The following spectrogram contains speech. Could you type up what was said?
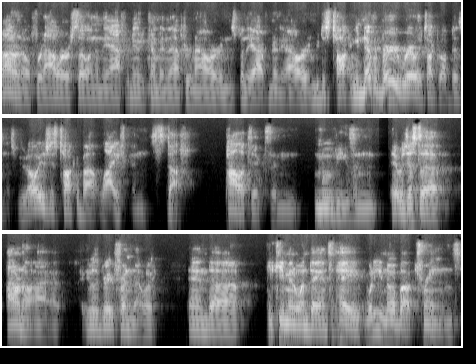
I don't know, for an hour or so. And in the afternoon, he'd come in after an hour and spend the afternoon, the hour. And we just talking. We never, very rarely talked about business. We would always just talk about life and stuff, politics and movies. And it was just a, I don't know, I, he was a great friend that way. And uh, he came in one day and said, Hey, what do you know about trains?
